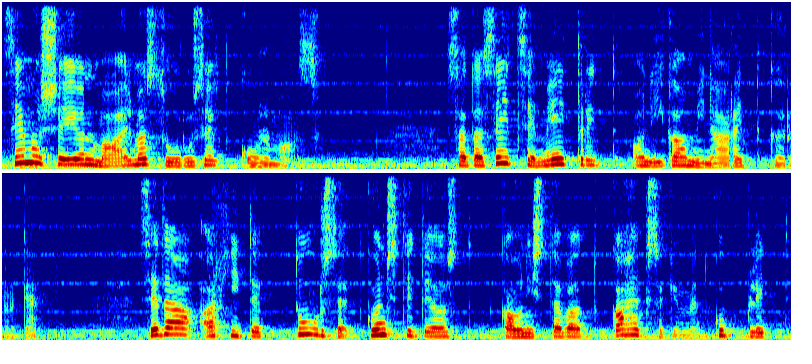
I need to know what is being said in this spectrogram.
see mošee on maailmas suuruselt kolmas sada seitse meetrit on iga minaret kõrge. seda arhitektuurset kunstiteost kaunistavad kaheksakümmend kuplit,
